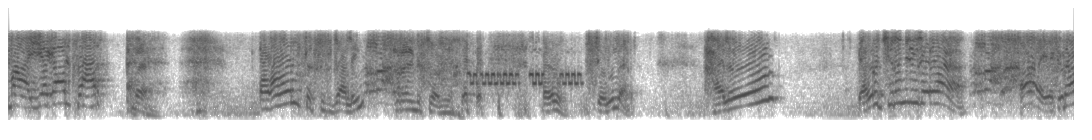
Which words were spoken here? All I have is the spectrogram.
మా అయ్యగారు సార్. ఆల్ సక్సెస్ డార్లింగ్ రండి స్వామి. ఓ సెల్యులర్ హలో? ఎవరు చిరంజీవి గారా? ఎక్కడా?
